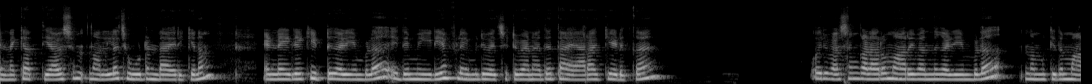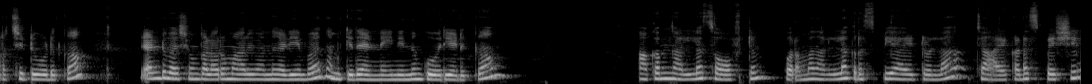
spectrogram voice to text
എണ്ണയ്ക്ക് അത്യാവശ്യം നല്ല ചൂടുണ്ടായിരിക്കണം. എണ്ണയിലേക്ക് ഇട്ട് കഴിയുമ്പോൾ ഇത് മീഡിയം ഫ്ലെയിമിൽ വെച്ചിട്ട് വേണം അത് തയ്യാറാക്കി എടുക്കാൻ. ഒരു വശം കളറ് മാറി വന്ന് കഴിയുമ്പോൾ നമുക്കിത് മറിച്ചിട്ട് കൊടുക്കാം. രണ്ട് വശവും കളറ് മാറി വന്ന് കഴിയുമ്പോൾ നമുക്കിത് എണ്ണയിൽ നിന്നും കോരിയെടുക്കാം. അകം നല്ല സോഫ്റ്റും പുറമെ നല്ല ക്രിസ്പി ആയിട്ടുള്ള ചായക്കട സ്പെഷ്യൽ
